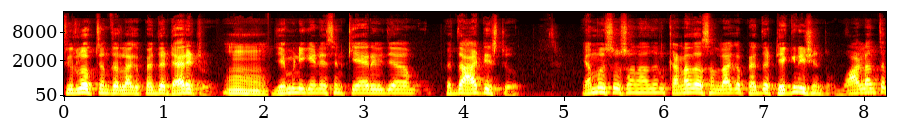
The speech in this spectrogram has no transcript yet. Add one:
త్రిలోక్ చంద్ర లాగా పెద్ద డైరెక్టర్. జమిని గణేశన్ కేఆర్ విజయ పెద్ద ఆర్టిస్టు. ఎంఎస్ విశ్వనాథన్ కన్నదాసన్ లాగా పెద్ద టెక్నీషియన్స్ వాళ్ళంతా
